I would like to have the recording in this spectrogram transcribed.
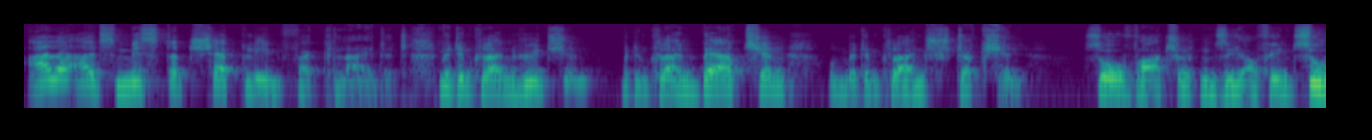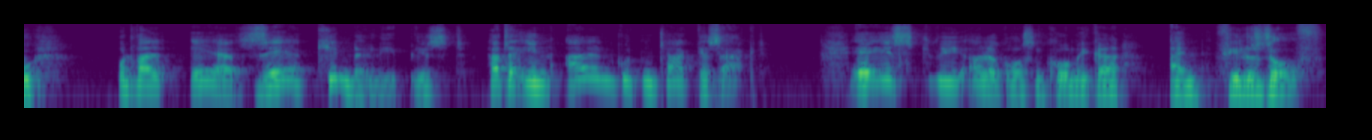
alle als Mr. Chaplin verkleidet, mit dem kleinen Hütchen, mit dem kleinen Bärtchen und mit dem kleinen Stöckchen. So watschelten sie auf ihn zu, und weil er sehr kinderlieb ist, hat er ihnen allen guten Tag gesagt. Er ist, wie alle großen Komiker, ein Philosoph.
